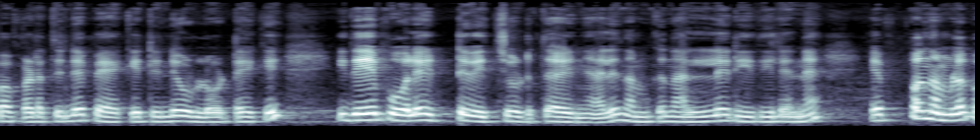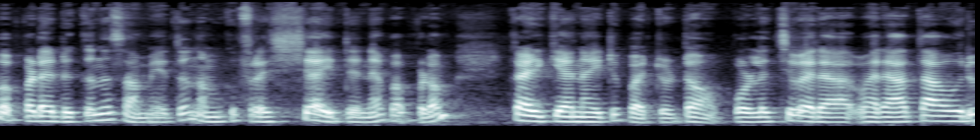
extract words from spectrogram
പപ്പടത്തിന്റെ പാക്കറ്റിന്റെ ഉള്ളോട്ടേക്ക് ഇതേപോലെ ഇട്ട് വെച്ച് കൊടുത്തു കഴിഞ്ഞാൽ നമുക്ക് നല്ല രീതിയിൽ തന്നെ എപ്പം നമ്മൾ പപ്പടം എടുക്കുന്ന സമയത്തും നമുക്ക് ഫ്രഷ് ആയിട്ട് തന്നെ പപ്പടം കഴിക്കാനായിട്ട് പറ്റും കേട്ടോ പൊള്ളച്ച് വരാ വരാത്ത ആ ഒരു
